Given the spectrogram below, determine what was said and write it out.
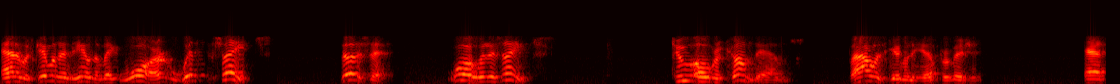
And it was given unto him to make war with the saints. Notice that. War with the saints. To overcome them, power was given to him, provision, and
